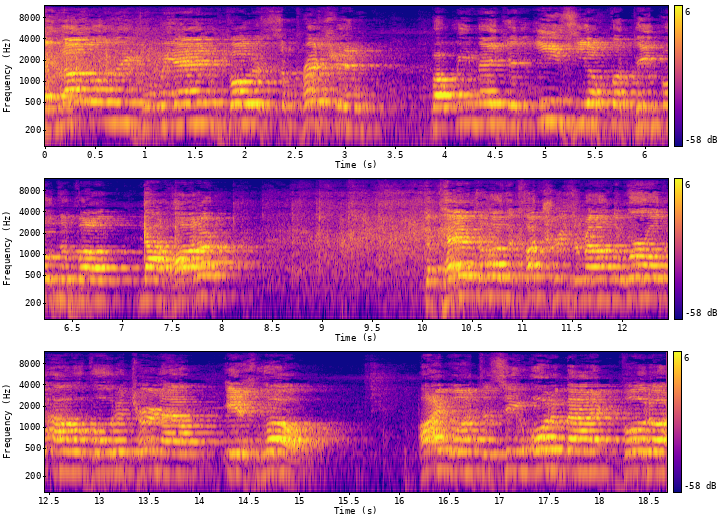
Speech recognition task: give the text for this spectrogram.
And not only do we end voter suppression, but we make it easier for people to vote, not harder. Compared to other countries around the world, our voter turnout is low. I want to see automatic voter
